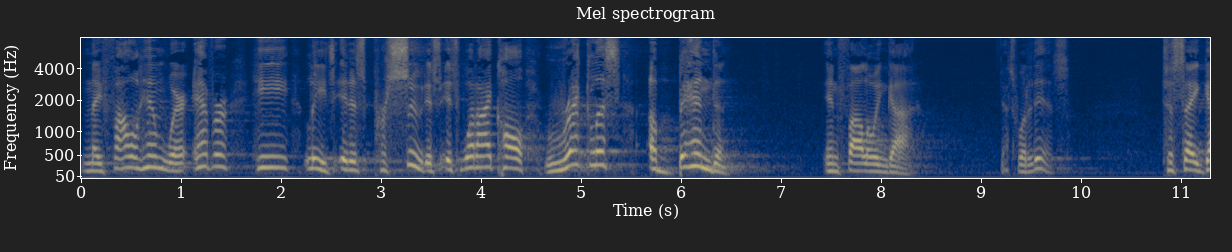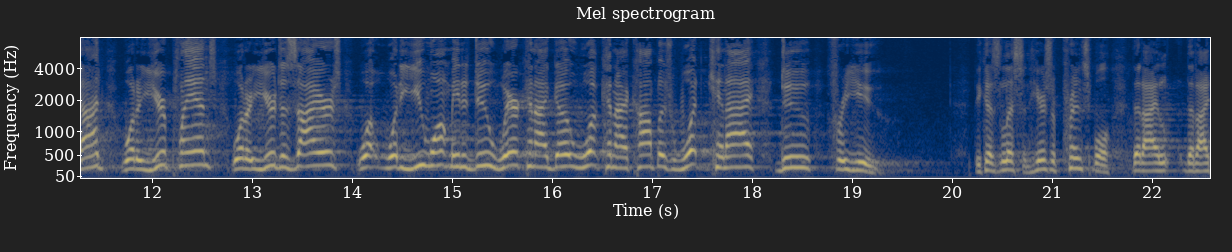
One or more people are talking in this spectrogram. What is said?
And they follow him wherever he leads. It is pursuit, it's, it's what I call reckless abandon in following God. That's what it is. To say, God, what are your plans? What are your desires? What, what do you want me to do? Where can I go? What can I accomplish? What can I do for you? Because listen, here's a principle that I, that, I,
